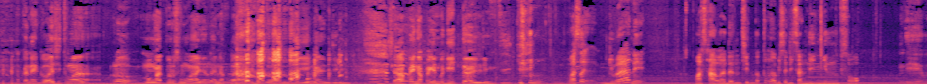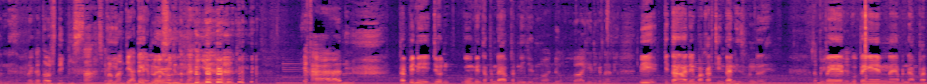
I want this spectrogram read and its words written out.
Bukan egois itu mah lu mau ngatur semuanya lu enak banget hidup anjing anjing. Siapa yang nggak pengen begitu anjing? Masa gimana nih? Masalah dan cinta tuh nggak bisa disandingin sob. Iya benar mereka tuh harus dipisah sebelum nanti ada emosi di tengahnya. Ya kan tapi nih Jun gue minta pendapat nih Jun. Waduh gue lagi dikena nih. Nih kita nggak ada yang pakar cinta nih sebenarnya. Tapi Pe, gue gue pengen nanya pendapat.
